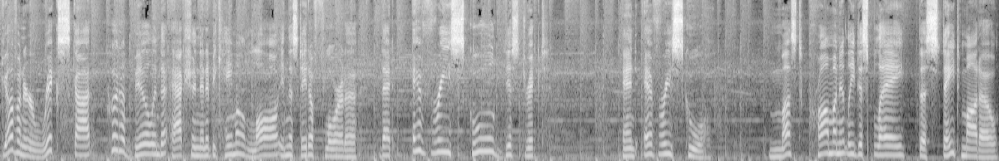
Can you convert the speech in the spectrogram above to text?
Governor Rick Scott put a bill into action and it became a law in the state of Florida that every school district and every school must prominently display the state motto,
